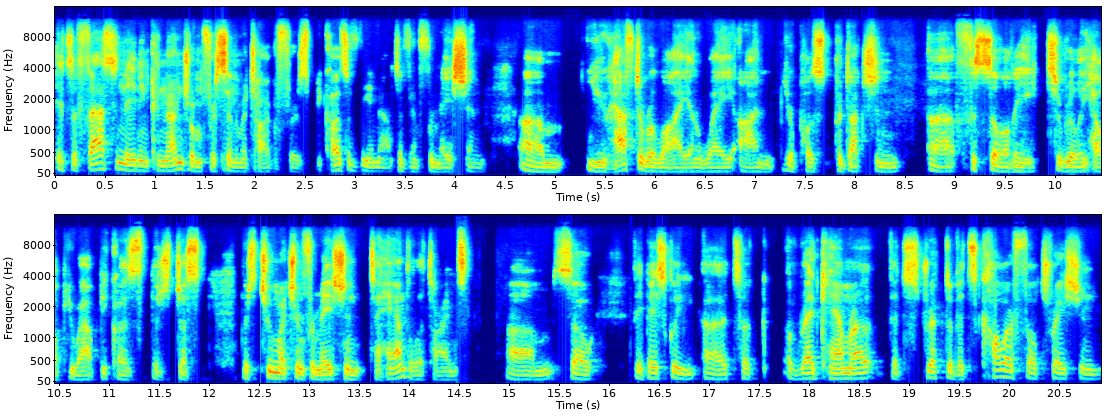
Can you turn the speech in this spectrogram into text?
it's a fascinating conundrum for cinematographers because of the amount of information. Um, you have to rely in a way on your post production uh, facility to really help you out because there's just there's too much information to handle at times. Um, so they basically uh, took a red camera that's stripped of its color filtration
